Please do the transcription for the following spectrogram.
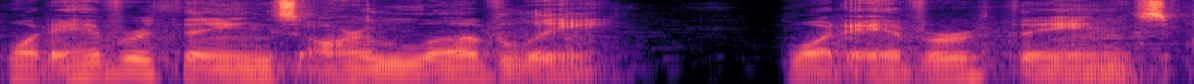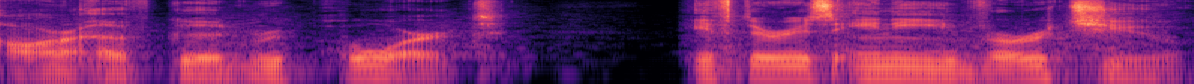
whatever things are lovely, whatever things are of good report, if there is any virtue,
